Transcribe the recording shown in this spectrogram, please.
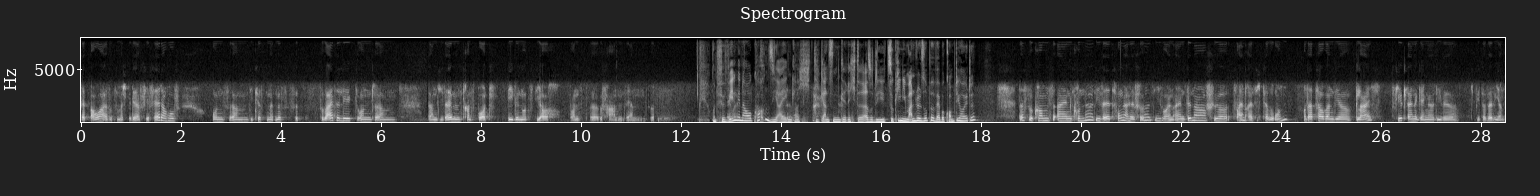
der Bauer, also zum Beispiel der Vierfelderhof, uns ähm, die Kisten mit Misfits zur Seite legt und ähm, dann dieselben Transportwege nutzt, die auch sonst äh, gefahren werden würden. Und für wen genau kochen Sie eigentlich die ganzen Gerichte? Also die Zucchini-Mandelsuppe, wer bekommt die heute? Das bekommt ein Kunde, die Welthungerhilfe. Die wollen ein Dinner für 32 Personen. Und da zaubern wir gleich vier kleine Gänge, die wir später servieren.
